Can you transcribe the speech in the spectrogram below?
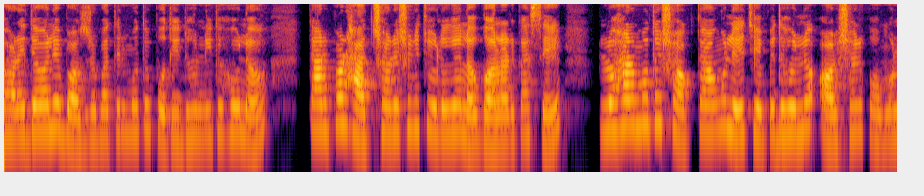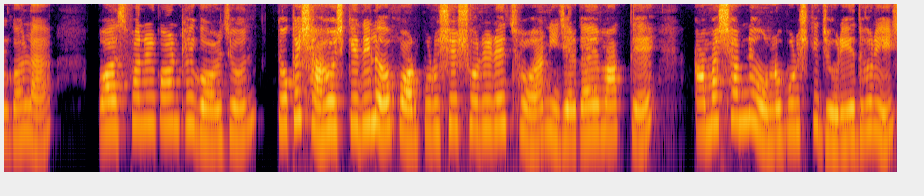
ঘরের দেওয়ালে বজ্রপাতের মতো প্রতিধ্বনিত হলো। তারপর হাত সরাসরি চলে গেল গলার কাছে। লোহার মতো শক্ত আঙুলে চেপে ধরল অর্ষার কোমল গলা। ওয়াসফানের কণ্ঠে গর্জন, তোকে সাহসকে দিল পরপুরুষের শরীরে ছোঁয়া নিজের গায়ে মাখতে। আমার সামনে অন্য পুরুষকে জড়িয়ে ধরিস।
